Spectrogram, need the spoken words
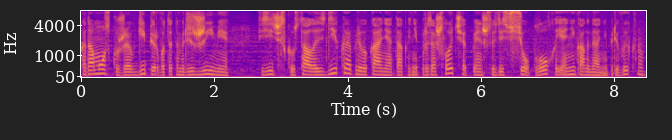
когда мозг уже в гипер вот этом режиме физическая усталость дикая, привыкание так и не произошло, человек понимает, что здесь все плохо, я никогда не привыкну,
